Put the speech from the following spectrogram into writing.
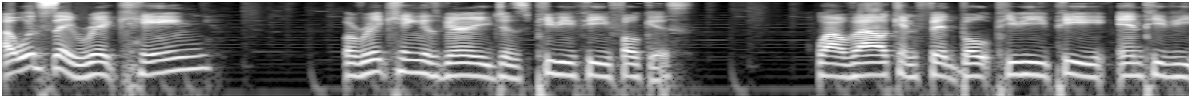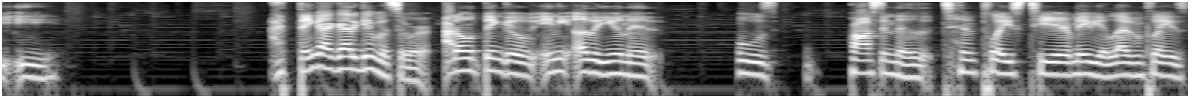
I would say Rick King, but Red King is very just PvP focused, while Val can fit both PvP and PvE. I think I gotta give it to her. I don't think of any other unit who's crossing the 10th place tier, maybe 11 place.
